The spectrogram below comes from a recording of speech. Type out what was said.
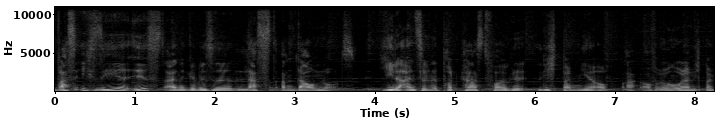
Was ich sehe, ist eine gewisse Last an Downloads. Jede einzelne Podcast-Folge liegt bei mir auf, auf irgendwo, oder nicht bei,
